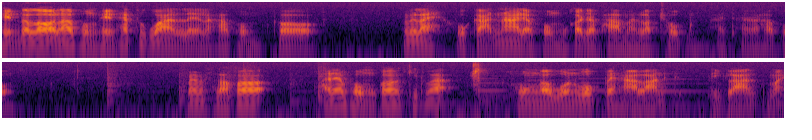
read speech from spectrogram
เห็นตลอดนะผมเห็นแทบทุกวันเลยนะครับ ผมก็ไม่เป็นไรโอกาสหน้าเดี๋ยวผมก็จะพามารับชมนะครับผมไม่แล้วก็อันนี้ผมก็คิดว่าคงกระวนวกไปหาร้านอีกร้านใหม่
